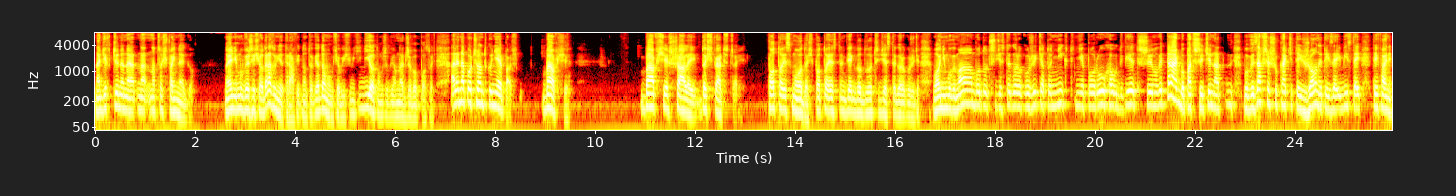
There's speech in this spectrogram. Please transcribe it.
na dziewczynę, na, na, na coś fajnego. No ja nie mówię, że się od razu nie trafi, no to wiadomo, musiałbyś być idiotą, żeby ją na drzewo posłać. Ale na początku nie patrz. Baw się. Baw się, szalej, doświadczaj. Po to jest młodość, po to jest ten wiek do, do 30 roku życia. Bo oni mówią, a bo do 30 roku życia to nikt nie poruchał dwie, trzy. Mówię, tak, bo patrzycie na, bo wy zawsze szukacie tej żony, tej zajebistej, tej fajnej.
